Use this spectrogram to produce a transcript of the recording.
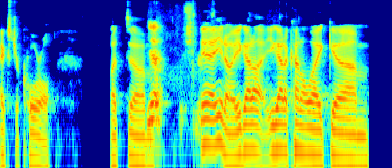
extra coral. But um, Yeah, sure. yeah, you know, you gotta you gotta kind of like um,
